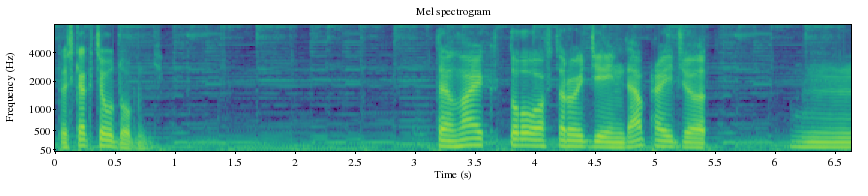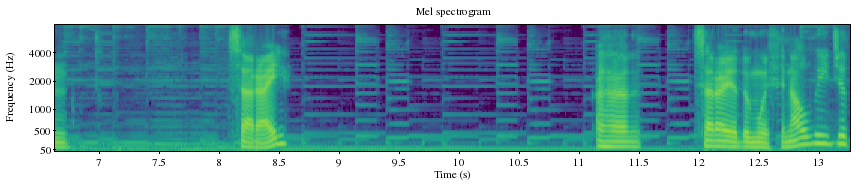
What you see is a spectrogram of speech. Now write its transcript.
То есть как тебе удобнее? Давай, кто во второй день, да, пройдет? Сарай. Э, Сарай, я думаю, финал выйдет.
